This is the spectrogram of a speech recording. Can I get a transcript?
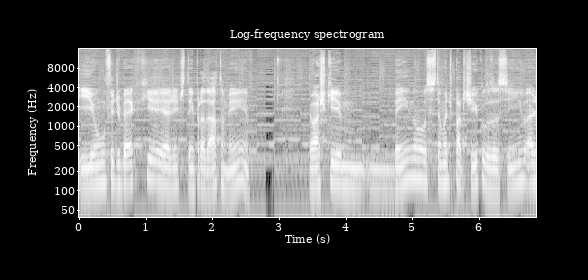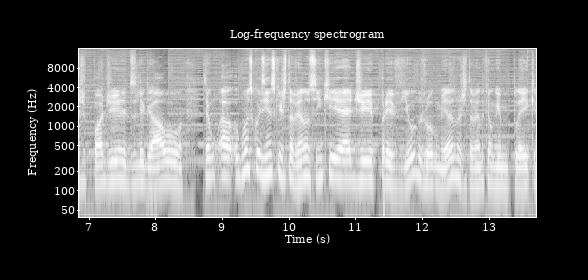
E um feedback que a gente tem pra dar também. Eu acho que bem no sistema de partículas, assim, a gente pode desligar o. Tem algum- algumas coisinhas que a gente tá vendo, assim, que é de preview do jogo mesmo. A gente tá vendo que é um gameplay que,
